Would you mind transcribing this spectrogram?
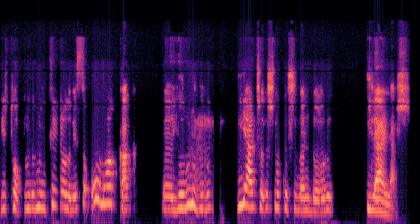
bir toplumda mümkün olabiliyorsa o muhakkak e, yolunu bulup diğer çalışma koşullarına doğru ilerler.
